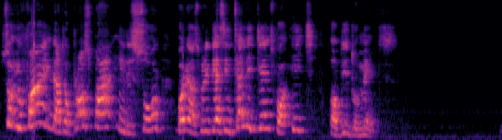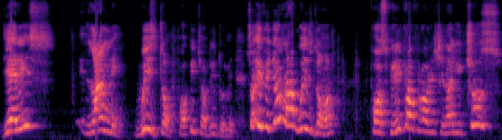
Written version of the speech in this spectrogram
So you find that to prosper in the soul, body, and spirit, there's intelligence for each of these domains. There is learning, wisdom for each of these domains. So if you just have wisdom for spiritual flourishing and you choose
